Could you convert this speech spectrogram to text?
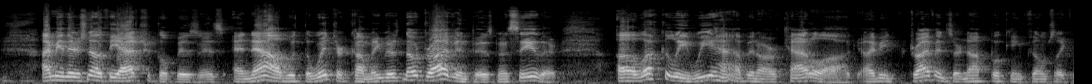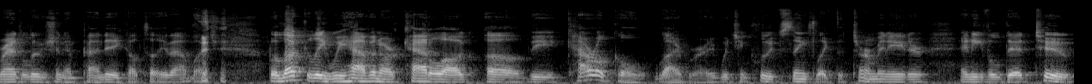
I mean, there's no theatrical business, and now with the winter coming, there's no drive in business either. Uh, luckily, we have in our catalog, I mean, drive ins are not booking films like Grand Illusion and Panique, I'll tell you that much. but luckily, we have in our catalog uh, the Carolco library, which includes things like The Terminator and Evil Dead 2.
